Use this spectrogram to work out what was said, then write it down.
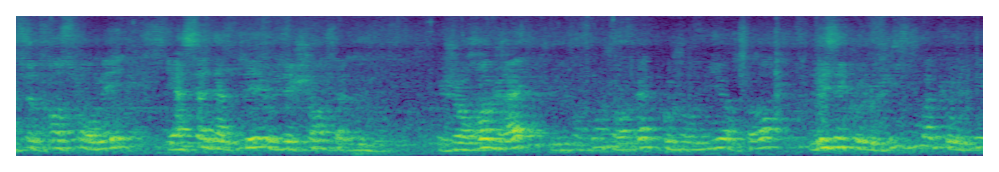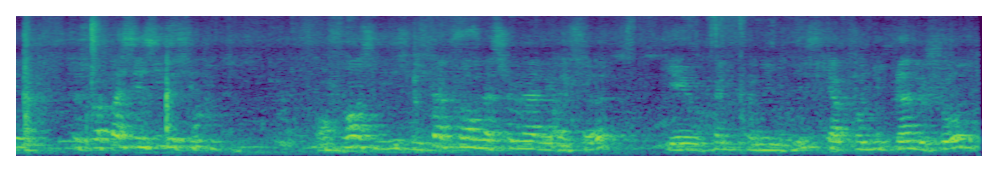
à se transformer et à s'adapter aux échanges à venir. Et je regrette, je dis franchement, je regrette qu'aujourd'hui encore, les écologistes, pas que les, ne se soient pas saisis de cet outil. En France, il existe une plateforme nationale RSE qui est auprès du Premier ministre, qui a produit plein de choses.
